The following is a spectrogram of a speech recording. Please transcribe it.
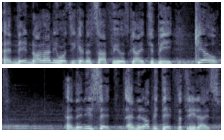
and then not only was he going to suffer, he was going to be killed. And then he said, and then I'll be dead for three days.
